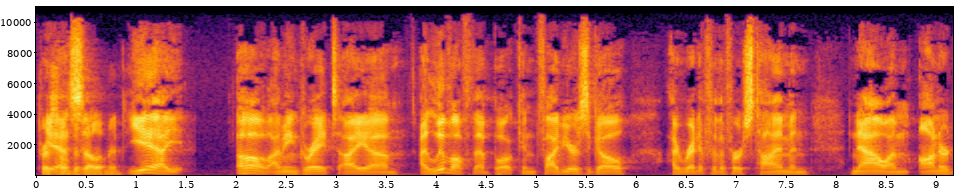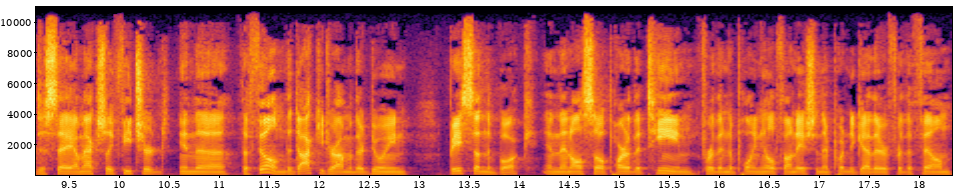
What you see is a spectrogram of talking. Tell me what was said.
personal Yeah, so- development. Yeah. Oh, I mean, great. I um, I live off that book, and five years ago, I read it for the first time, and now I'm honored to say I'm actually featured in the the film, the docudrama they're doing based on the book, and then also a part of the team for the Napoleon Hill Foundation they're putting together for the film.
